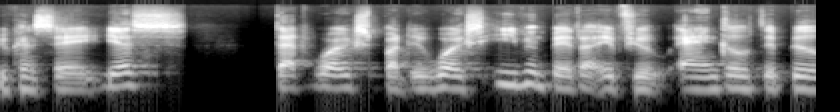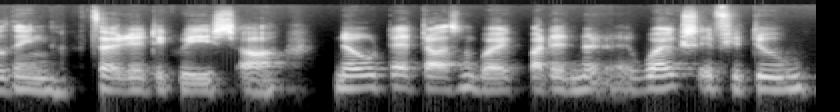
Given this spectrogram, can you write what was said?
You can say yes that works, but it works even better if you angle the building 30 degrees, or no, that doesn't work, but it works if you do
